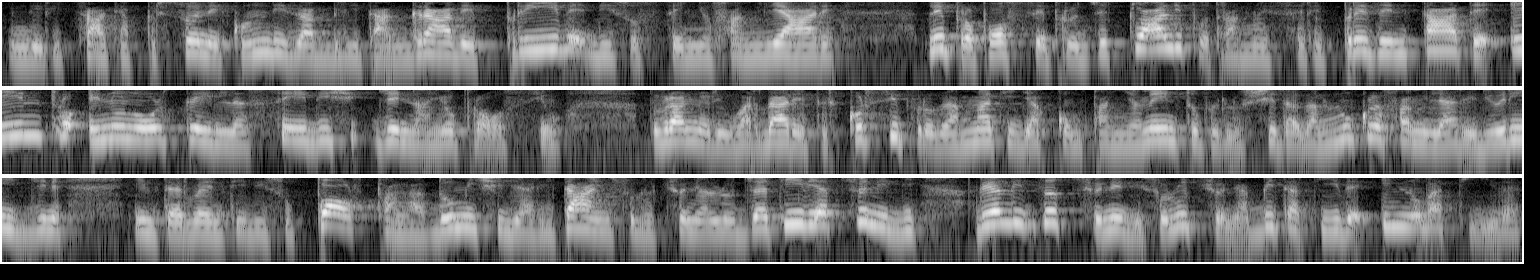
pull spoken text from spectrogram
indirizzati a persone con disabilità grave e prive di sostegno familiare. Le proposte progettuali potranno essere presentate entro e non oltre il 16 gennaio prossimo. Dovranno riguardare percorsi programmati di accompagnamento per l'uscita dal nucleo familiare di origine, interventi di supporto alla domiciliarità in soluzioni alloggiative e azioni di realizzazione di soluzioni abitative innovative.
